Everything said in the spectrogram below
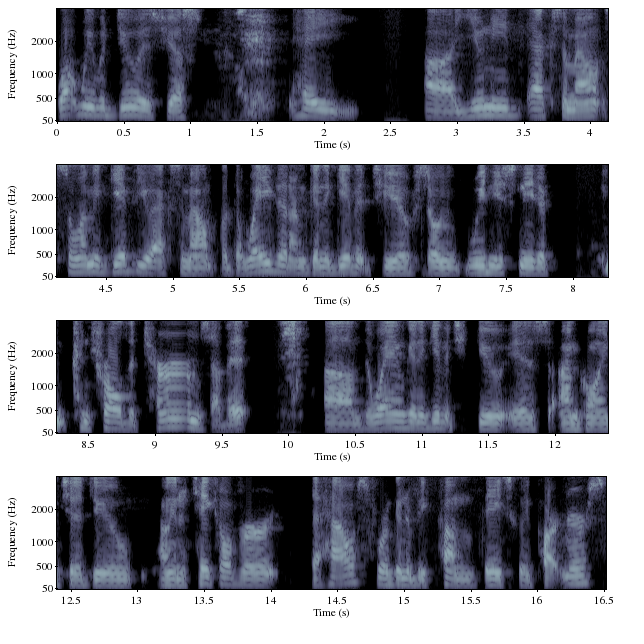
what we would do is just, hey, uh, you need X amount, so let me give you X amount. But the way that I'm going to give it to you, so we just need to control the terms of it. Um, the way I'm going to give it to you is I'm going to do I'm going to take over the house. We're going to become basically partners,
